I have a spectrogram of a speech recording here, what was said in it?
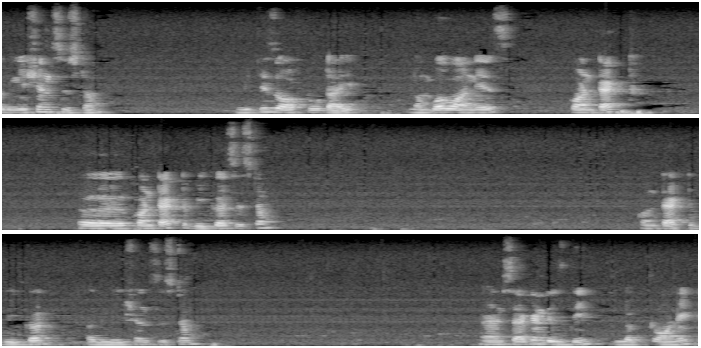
ignition system which is of two type. Number one is contact uh, contact beaker system contact beaker ignition system and second is the electronic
